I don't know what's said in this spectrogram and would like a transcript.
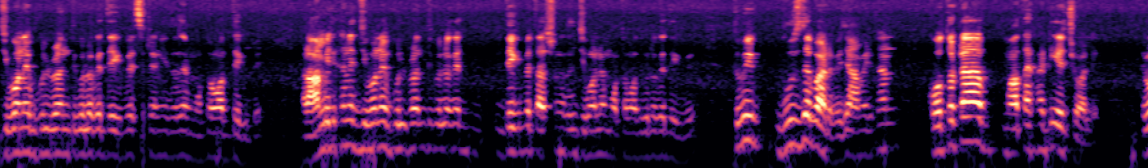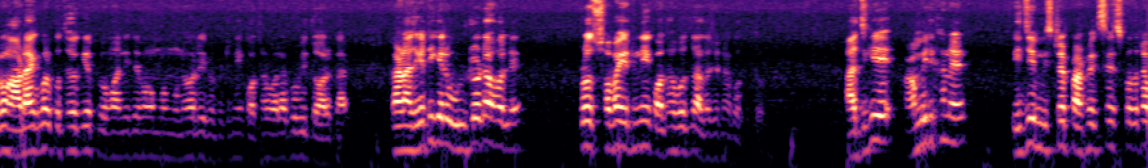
জীবনে ভুলভ্রান্তিগুলোকে দেখবে, সেটা নিয়ে তাদের মতামত দেখবে। আর আমির খানের জীবনে ভুলভ্রান্তিগুলোকে দেখবে, তার সঙ্গে তার জীবনের মতামতগুলোকে দেখবে। তুমি বুঝতে পারবে যে, আমির খান কতটা মাথা খাটিয়ে চলে। এবং আরও একবার কোথাও গিয়ে প্রমাণিত এবং আমার মনে হলো এই ব্যাপারটা নিয়ে কথা বলা খুবই দরকার। কারণ আজকে ঠিক এর উল্টোটা হলে সবাই এটা নিয়ে কথা বলতে আলোচনা করতো। আজকে আমির খানের এই যে মিস্টার পারফেকশনিস্ট কথাটা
